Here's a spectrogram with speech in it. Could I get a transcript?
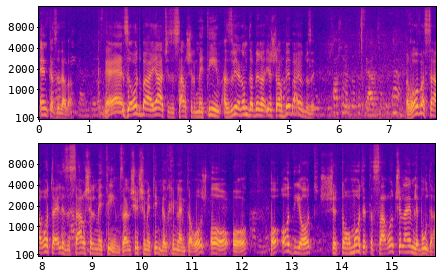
אין כזה דבר. זה לא אין, זה עוד בעיה, שזה שר של מתים. עזבי, אני לא מדבר, יש הרבה בעיות בזה. רוב השערות האלה זה שיער של מתים, זה אנשים שמתים גלחים להם את הראש, או, או, או הודיות שתורמות את השערות שלהם לבודה.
